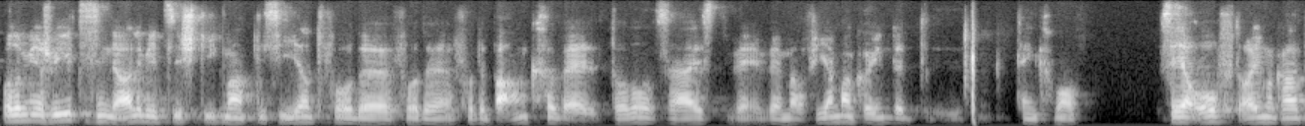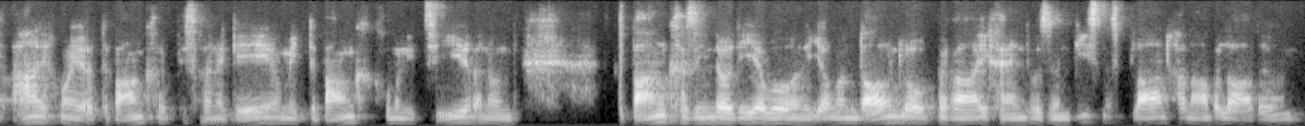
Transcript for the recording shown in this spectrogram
Oder wir Schweizer sind alle ein bisschen stigmatisiert von der, von der, von der Bankenwelt, oder? Das heißt, wenn, man eine Firma gründet, denkt man sehr oft auch immer gerade, ah, ich muss ja der Bank etwas können geben und mit der Bank kommunizieren und die Banken sind auch die, die ihren Download-Bereich haben, wo sie einen Businessplan kann abladen und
